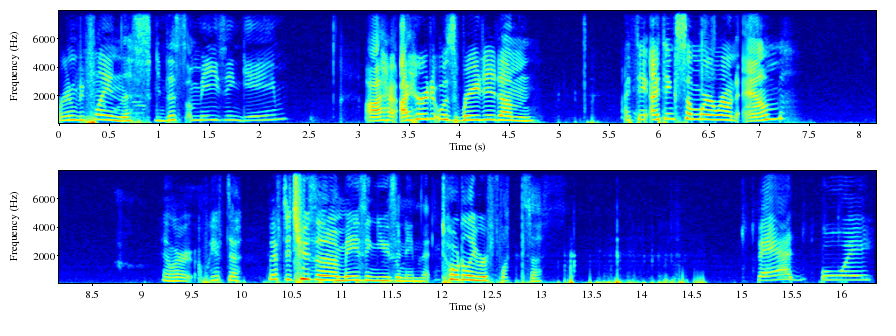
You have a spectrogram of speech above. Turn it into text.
We're gonna be playing this this amazing game. I he- I heard it was rated um, I think I think somewhere around M. And we're we have to we have to choose an amazing username that totally reflects us. Bad boy.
